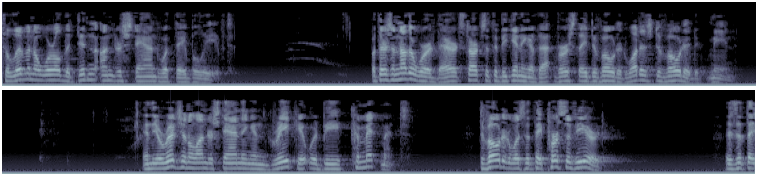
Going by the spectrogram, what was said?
to live in a world that didn't understand what they believed. But there's another word there. It starts at the beginning of that verse, they devoted. What does devoted mean? In the original understanding in Greek, it would be commitment. Devoted was that they persevered is that they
